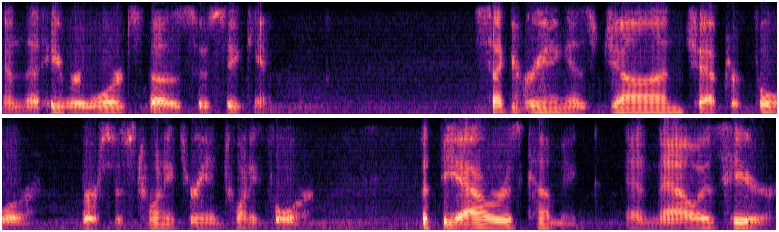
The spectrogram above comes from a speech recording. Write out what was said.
and that he rewards those who seek him. Second reading is John chapter 4, verses 23 and 24. But the hour is coming, and now is here,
